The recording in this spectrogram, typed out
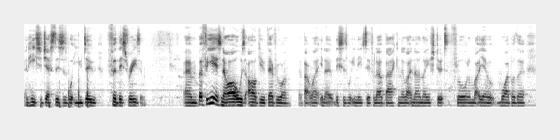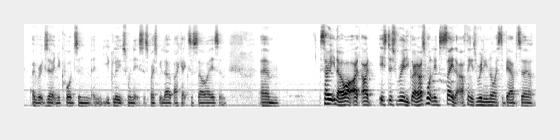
and he suggests this is what you do for this reason." Um, but for years now, I always argue with everyone about like, you know, this is what you need to do for lower back, and they're like, no, no, you should do it to the floor. And I'm like, yeah, but why bother overexerting your quads and, and your glutes when it's supposed to be lower back exercise? And um, so, you know, I, I, it's just really great. I just wanted to say that I think it's really nice to be able to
